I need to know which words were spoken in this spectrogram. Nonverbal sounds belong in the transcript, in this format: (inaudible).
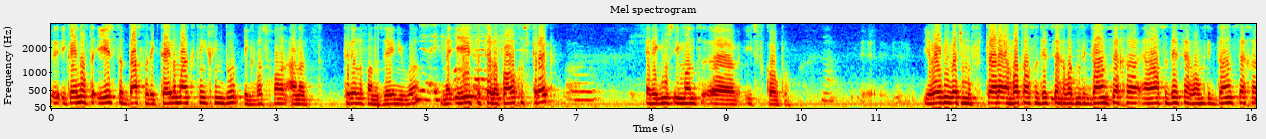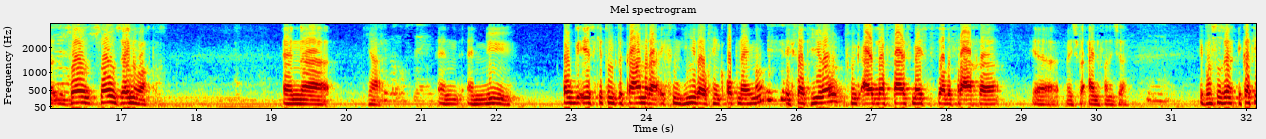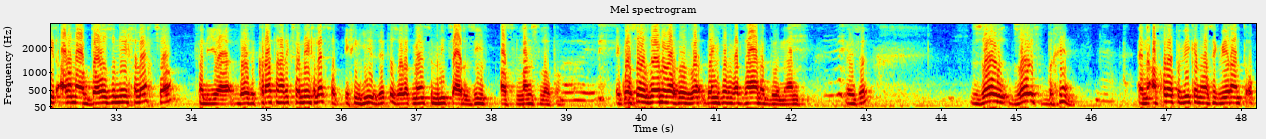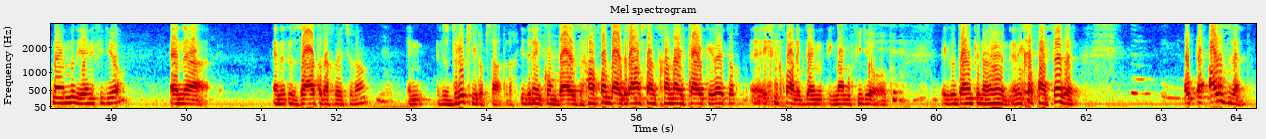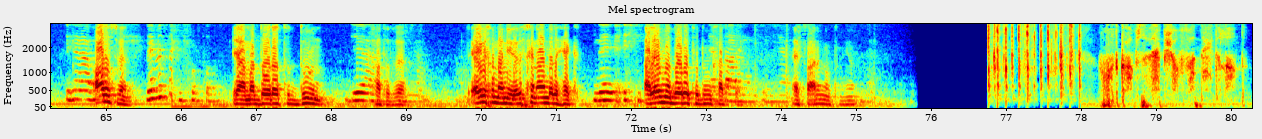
Ik, weet nog de eerste dag dat ik telemarketing ging doen. Ik was gewoon aan het trillen van de zenuwen. Ja, Mijn eerste telefoongesprek. Oh. En ik moest iemand eh, iets verkopen. Ja. Je weet niet wat je moet vertellen. En wat als ze dit zeggen, wat moet ik dan zeggen? En als ze dit zeggen, wat moet ik dan zeggen? Ja. Zo, zo zenuwachtig. En eh, ja, Ik heb dat nog steeds. en, en nu, ook de eerste keer toen ik de camera, ik ging hier al ging ik opnemen. (laughs) ik zat hier al, toen ging ik uitleggen, vijf meest gestelde vragen, ja, weet je wel, einde van het jaar. Ja. Ik, was zo zin- ik had hier allemaal dozen neergelegd, zo. Van die, eh, deze kratten had ik zo neergelegd. Zodat ik ging hier zitten, zodat mensen me niet zouden zien als ze langslopen. Oh, ja. Ik was zo zenuwachtig, denk zo van, wat is hij aan het doen? En, weet je? Zo, zo is het begin. Ja. En de afgelopen weekend was ik weer aan het opnemen, die ene video. En, eh, en het is zaterdag, weet je wel. Ja. En het is druk hier op zaterdag. Iedereen komt bij. Ze gaan gewoon bij het raam staan. Ze gaan naar je kijken. Je weet toch? Eh, ik ging gewoon. Ik, deem, ik nam een video op. (laughs) ik doe duimpje naar hun. En ik ga gewoon verder. Op, alles went. Ja, maar, alles went. Ja, maar door dat te doen gaat het weg. De enige manier. Er is geen andere hek. Nee, nee. Alleen maar door dat te doen gaat het weg. Doen, Ervaring op doen, ja. Goedkoopste webshop van Nederland.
